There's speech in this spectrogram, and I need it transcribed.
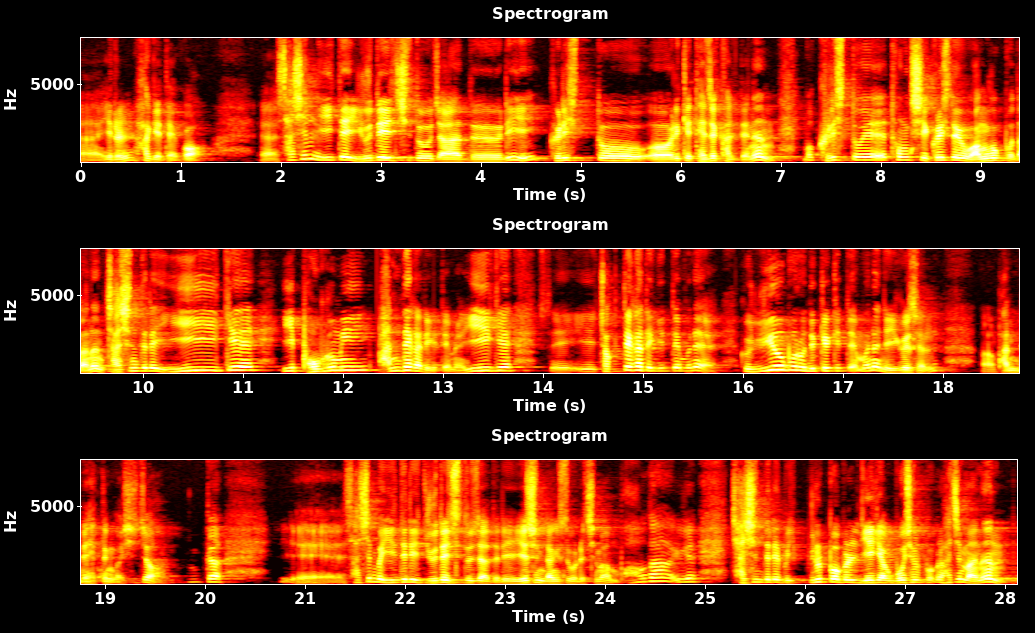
아, 일을 하게 되고 예, 사실 이때 유대 지도자들이 그리스도 어, 이렇게 대적할 때는 뭐 그리스도의 통치, 그리스도의 왕국보다는 자신들의 이익에 이 복음이 반대가 되기 때문에 이익에 적대가 되기 때문에 그 위협으로 느꼈기 때문에 이것을 어, 반대했던 것이죠. 그러니까 예, 사실 뭐 이들이 유대 지도자들이 예수님 당시도 그렇지만 뭐가 이게 자신들의 율법을 얘기하고 모세율법을 하지만은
